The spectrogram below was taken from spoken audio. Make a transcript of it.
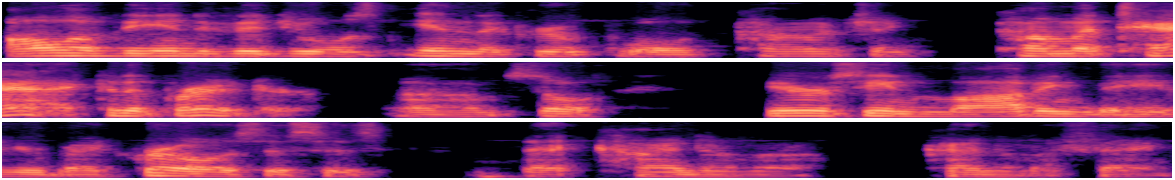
all of the individuals in the group will come, come attack the predator. Um, so if you ever seen mobbing behavior by crows, this is that kind of a kind of a thing.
